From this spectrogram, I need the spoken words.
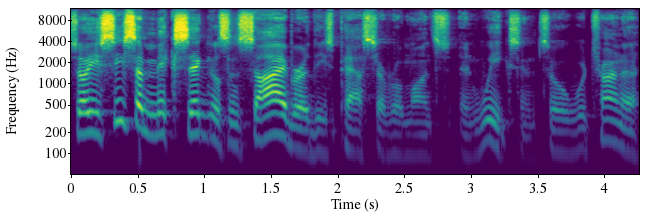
So you see some mixed signals in cyber these past several months and weeks. And so we're trying to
